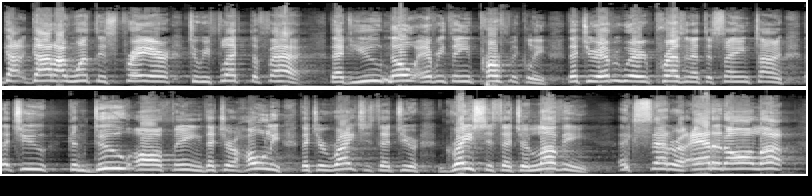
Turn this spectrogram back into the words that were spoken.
God, God, I want this prayer to reflect the fact that you know everything perfectly, that you're everywhere present at the same time, that you can do all things, that you're holy, that you're righteous, that you're gracious, that you're loving, etc. Add it all up.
